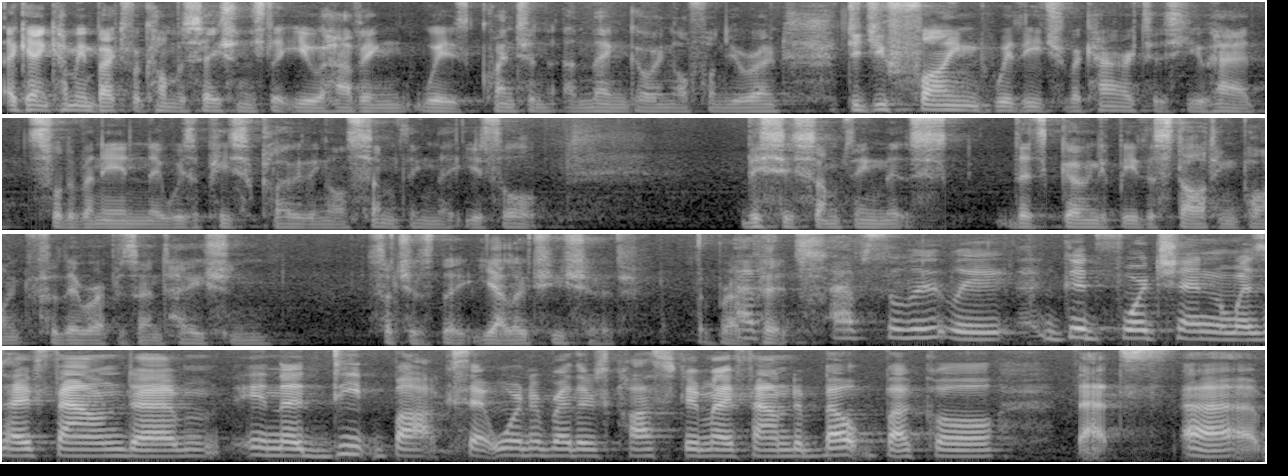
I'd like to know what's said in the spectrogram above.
again, coming back to the conversations that you were having with Quentin and then going off on your own, did you find with each of the characters you had sort of an in, there was a piece of clothing or something that you thought, this is something that's, that's going to be the starting point for their representation, such as the yellow t-shirt, the Brad Pitts? Absolutely. Good fortune was I found um, in a deep box at Warner Brothers Costume, I found a belt buckle that's, uh,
